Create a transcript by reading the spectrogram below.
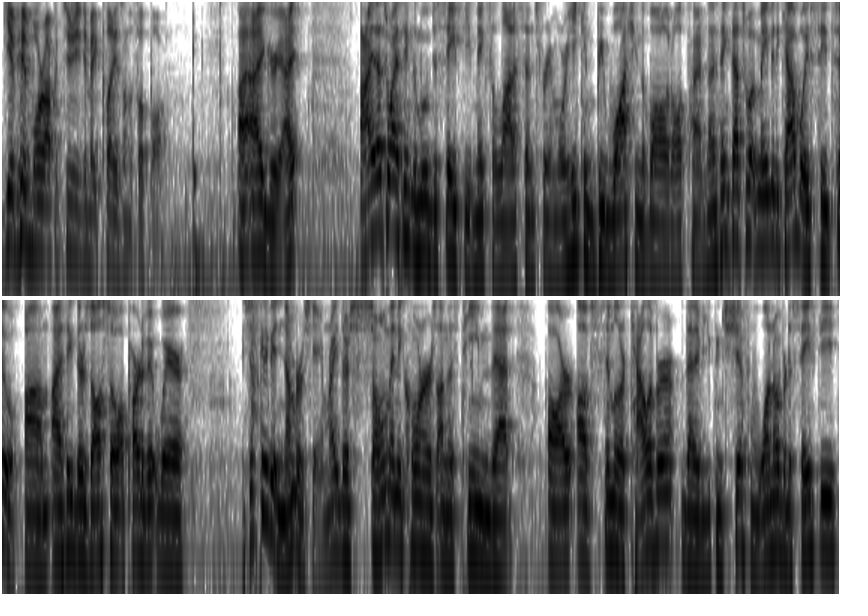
give him more opportunity to make plays on the football. I, I agree. I I that's why I think the move to safety makes a lot of sense for him, where he can be watching the ball at all times. And I think that's what maybe the Cowboys see too. Um, I think there's also a part of it where it's just going to be a numbers game, right? There's so many corners on this team that are of similar caliber that if you can shift one over to safety,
